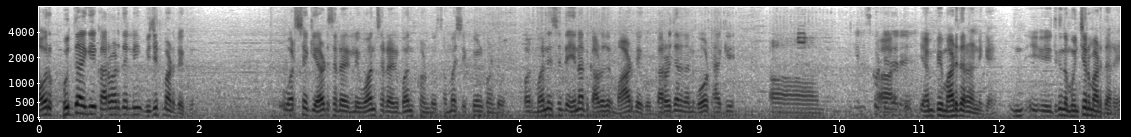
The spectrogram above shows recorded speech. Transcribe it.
ಅವರು ಖುದ್ದಾಗಿ ಕಾರವಾರದಲ್ಲಿ ವಿಸಿಟ್ ಮಾಡಬೇಕು. ವರ್ಷಕ್ಕೆ ಎರಡು ಸಲ ಇರಲಿ ಒಂದು ಸಲ ಇರಲಿ ಬಂದ್ಕೊಂಡು ಸಮಸ್ಯೆ ಕೇಳಿಕೊಂಡು ಅವ್ರ ಮನಸ್ಸಿಂದ ಏನಾದ್ರು ಕಾರೋದ್ರ ಮಾಡಬೇಕು. ಕಾರೋ ಜನ ನನಗೆ ಓಟ್ ಹಾಕಿ ಎಂ ಪಿ ಮಾಡಿದ್ದಾರೆ ನನಗೆ. ಇದಕ್ಕಿಂತ ಮುಂಚೆ ಮಾಡಿದ್ದಾರೆ.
